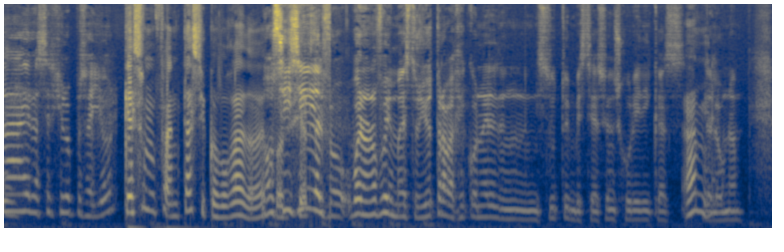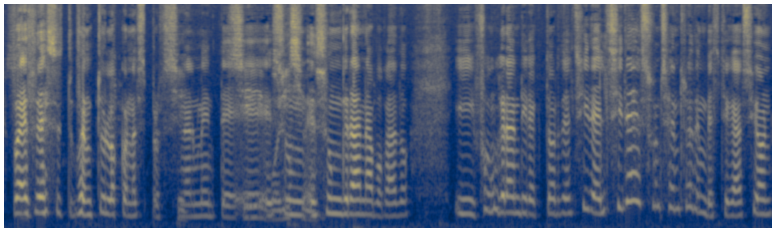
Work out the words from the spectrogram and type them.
ah, era Sergio López Ayón. Que es un fantástico abogado. ¿eh? No, sí, sí, bueno, no fue mi maestro, yo trabajé con él en el Instituto de Investigaciones Jurídicas ah, de la UNAM. Pues bueno, tú lo conoces profesionalmente, es, un, es un gran abogado y fue un gran director del CIDE. El CIDE es un centro de investigación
